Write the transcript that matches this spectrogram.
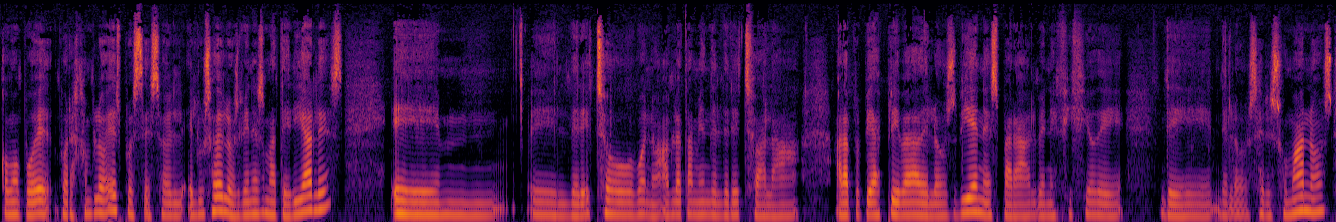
como por ejemplo es pues eso, el uso de los bienes materiales, Em, el derecho, bueno, habla también del derecho a la, a la propiedad privada de los bienes para el beneficio de, de, los seres humanos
